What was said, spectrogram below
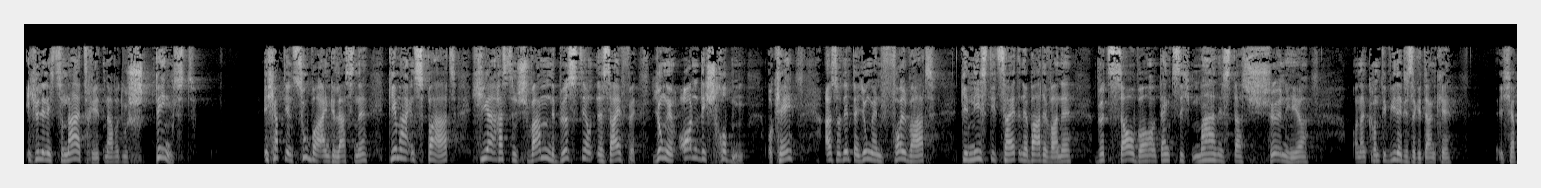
ich will dir nicht zu nahe treten, aber du stinkst. Ich habe dir einen Zuber eingelassen, ne? geh mal ins Bad, hier hast du einen Schwamm, eine Bürste und eine Seife. Junge, ordentlich schrubben, okay? Also nimmt der Junge ein Vollbad, genießt die Zeit in der Badewanne, wird sauber und denkt sich, Mann, ist das schön hier. Und dann kommt ihm wieder dieser Gedanke, ich habe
